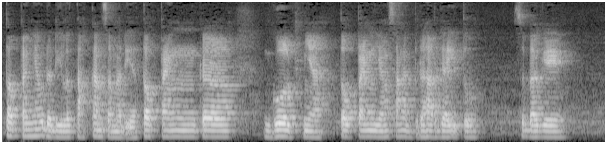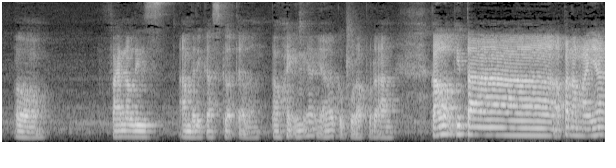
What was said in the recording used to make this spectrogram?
topengnya udah diletakkan sama dia. Topeng ke goldnya. Topeng yang sangat berharga itu sebagai oh, finalis America's Got Talent bahwa ini ya kepura-puraan. Kalau kita apa namanya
